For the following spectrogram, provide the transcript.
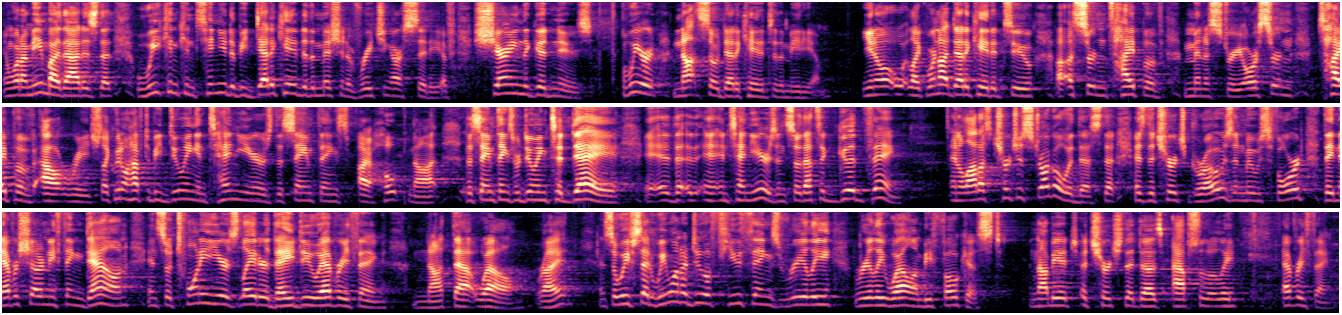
And what I mean by that is that we can continue to be dedicated to the mission of reaching our city, of sharing the good news, but we are not so dedicated to the medium. You know, like we're not dedicated to a certain type of ministry or a certain type of outreach. Like we don't have to be doing in 10 years the same things, I hope not, the same things we're doing today in 10 years. And so that's a good thing. And a lot of churches struggle with this that as the church grows and moves forward, they never shut anything down. And so 20 years later, they do everything not that well, right? And so we've said we want to do a few things really, really well and be focused, and not be a, a church that does absolutely everything.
